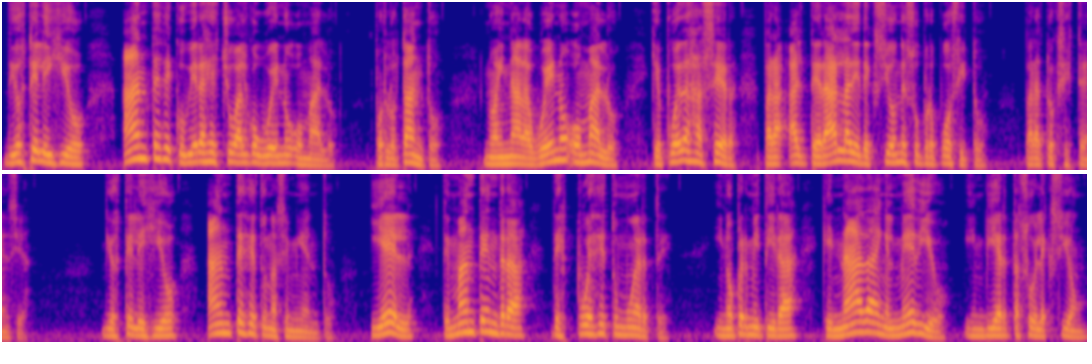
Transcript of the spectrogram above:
Dios te eligió antes de que hubieras hecho algo bueno o malo. Por lo tanto, no hay nada bueno o malo que puedas hacer para alterar la dirección de su propósito para tu existencia. Dios te eligió antes de tu nacimiento y Él te mantendrá después de tu muerte y no permitirá que nada en el medio invierta su elección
